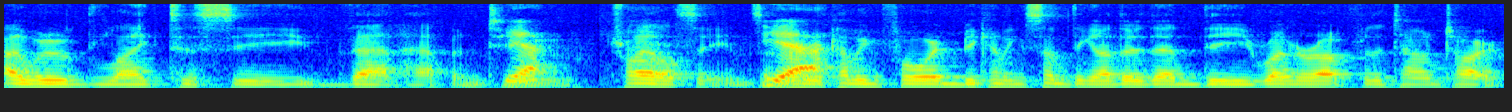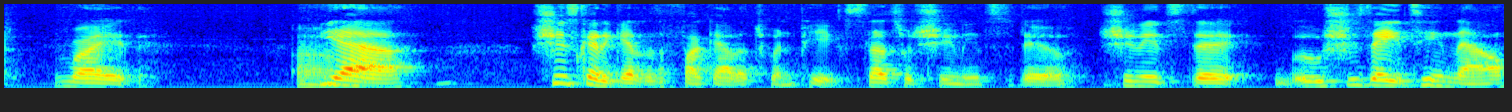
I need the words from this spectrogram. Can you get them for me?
I would like to see that happen too. Yeah. Trial scenes. and Yeah. coming forward and becoming something other than the runner-up for the town tart. right. Um, Yeah. She's got to get the fuck out of Twin Peaks. That's what she needs to do. She needs to. She's 18 now.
